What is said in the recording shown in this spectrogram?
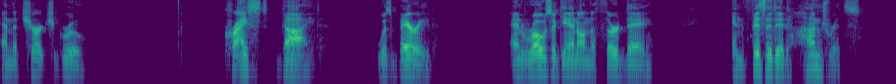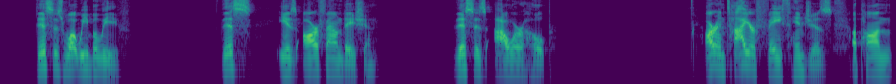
and the church grew. Christ died, was buried, and rose again on the third day and visited hundreds. This is what we believe. This is our foundation. This is our hope. Our entire faith hinges upon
